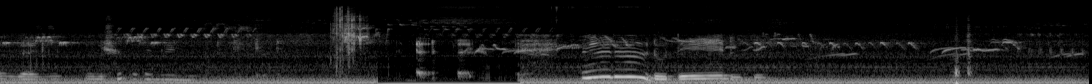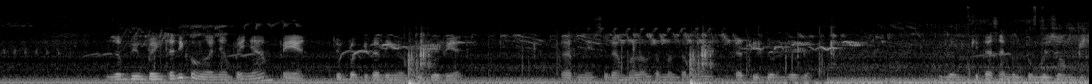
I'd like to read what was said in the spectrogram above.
tangganya. Ini ada tangganya. Aduh dude dude zombie bank tadi kok nggak nyampe nyampe ya? Coba kita tinggal tidur ya. Karena sudah malam teman-teman kita tidur dulu. Sebelum kita sambil tunggu zombie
